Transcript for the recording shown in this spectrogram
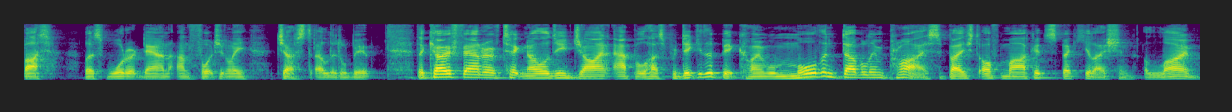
but let's water it down, unfortunately, just a little bit. The co founder of technology giant Apple has predicted that Bitcoin will more than double in price based off market speculation alone.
